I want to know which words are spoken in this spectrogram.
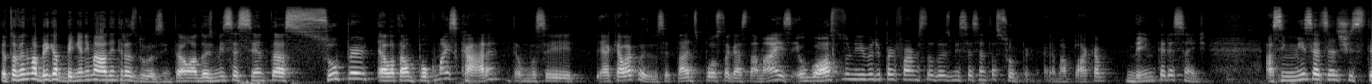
Eu tô vendo uma briga bem animada entre as duas. Então a 2060 Super, ela tá um pouco mais cara. Então você é aquela coisa, você tá disposto a gastar mais. Eu gosto do nível de performance da 2060 Super. Ela é uma placa bem interessante. Assim, 1700 XT,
